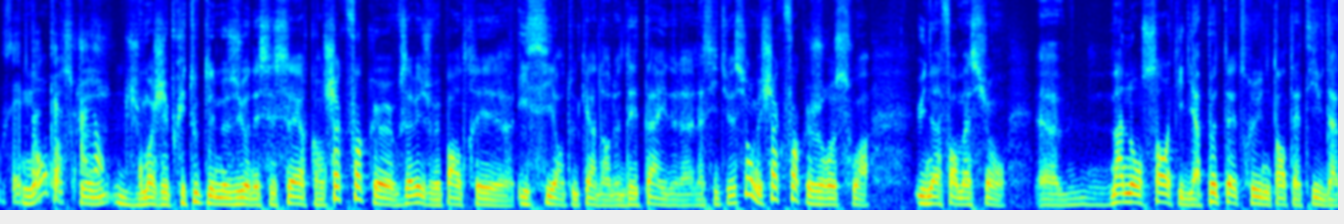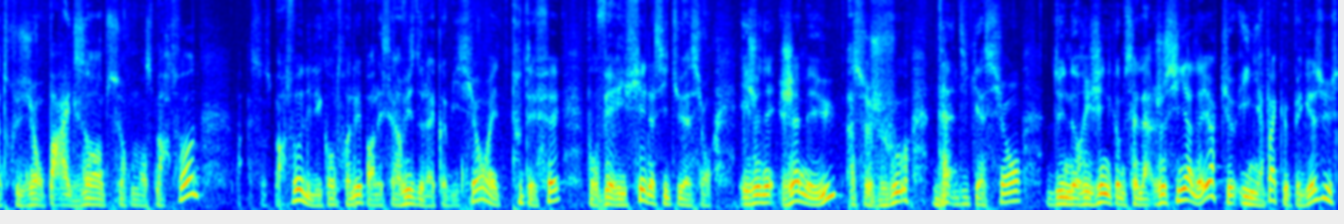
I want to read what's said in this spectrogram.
Vous savez non, parce que ah moi, j'ai pris toutes les mesures nécessaires. Quand chaque fois que, vous savez, je ne vais pas entrer euh, ici, en tout cas, dans le détail de la, situation, mais chaque fois que je reçois une information euh, m'annonçant qu'il y a peut-être une tentative d'intrusion, par exemple, sur mon smartphone, ce smartphone, il est contrôlé par les services de la Commission et tout est fait pour vérifier la situation. Et je n'ai jamais eu, à ce jour, d'indication d'une origine comme celle-là. Je signale d'ailleurs qu'il n'y a pas que Pegasus.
